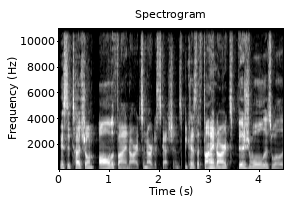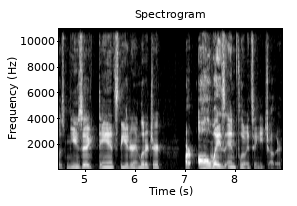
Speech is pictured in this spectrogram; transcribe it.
is to touch on all the fine arts in our discussions because the fine arts, visual as well as music, dance, theater, and literature, are always influencing each other.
